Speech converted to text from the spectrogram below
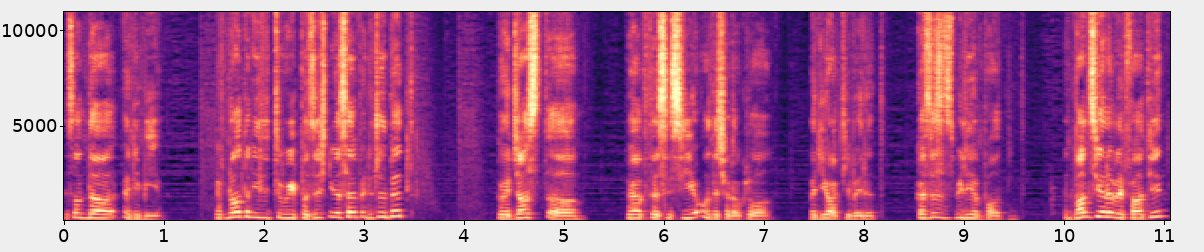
is on the enemy. If not, then you need to reposition yourself a little bit to adjust, uh, to have the CC on the Shadow Claw when you activate it. Because this is really important. And once you're level 13,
